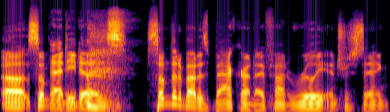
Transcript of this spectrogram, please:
Uh, some That he does. something about his background I found really interesting.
